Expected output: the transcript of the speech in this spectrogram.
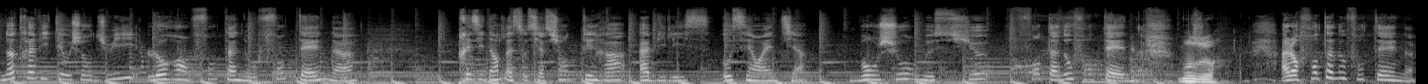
Notre invité aujourd'hui, Laurent Fontano-Fontaine, président de l'association Terra Habilis, Océan Indien. Bonjour Monsieur Fontano-Fontaine. Bonjour. Alors Fontano-Fontaine,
